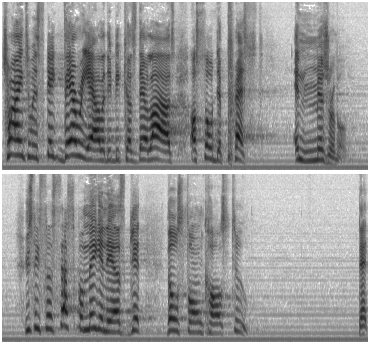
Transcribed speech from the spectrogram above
trying to escape their reality because their lives are so depressed and miserable. You see, successful millionaires get those phone calls too. That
